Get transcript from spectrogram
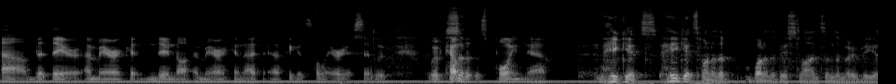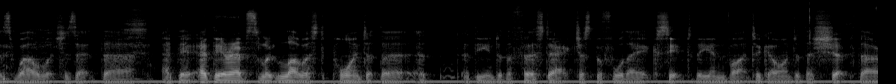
um, that they're American. They're not American. I, th- I think it's hilarious that we've we've come So- to this point now. and he gets he gets one of the one of the best lines in the movie as well, which is at the at their at their absolute lowest point at the at, at the end of the first act, just before they accept the invite to go onto the ship. They're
